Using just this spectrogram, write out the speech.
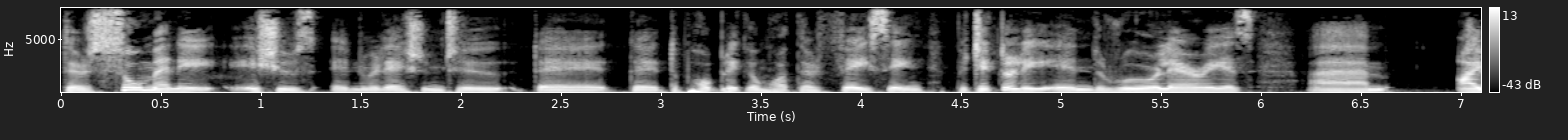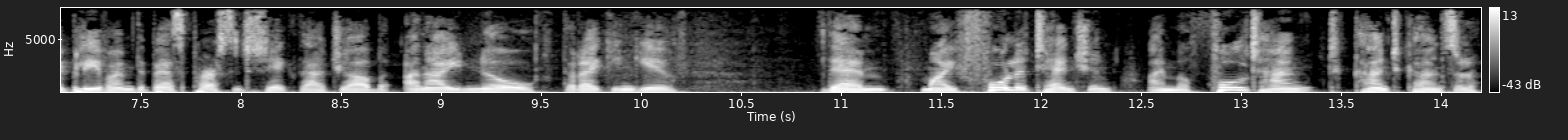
there's so many issues in relation to the, the, the, public and what they're facing, particularly in the rural areas. Um, I believe I'm the best person to take that job, and I know that I can give them my full attention. I'm a full time county councillor,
